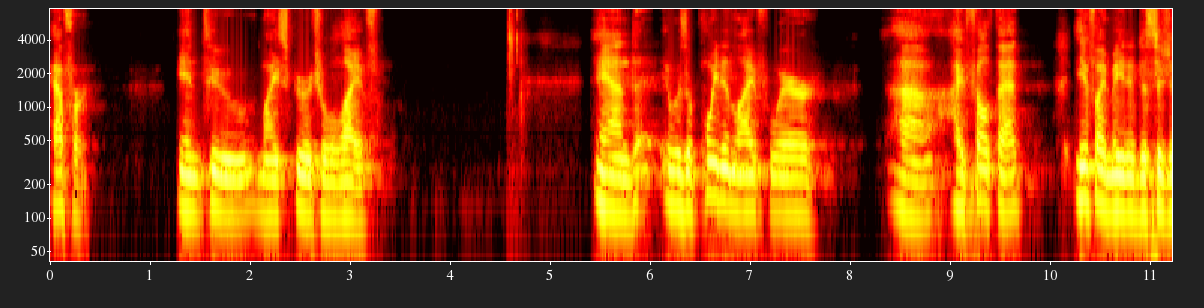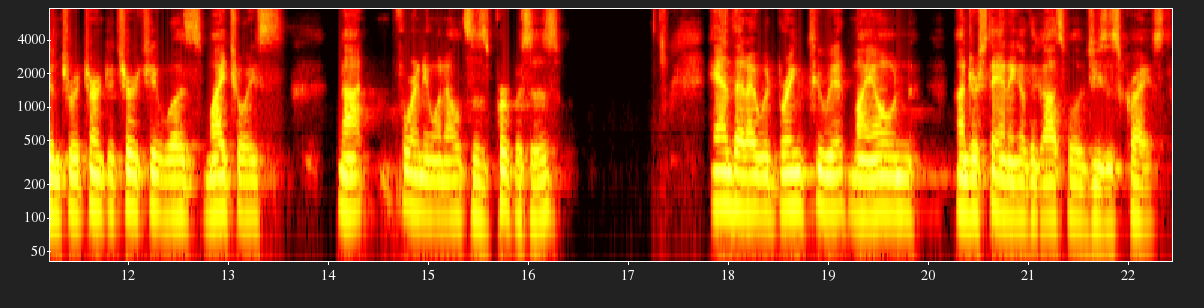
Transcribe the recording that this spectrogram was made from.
effort into my spiritual life. And it was a point in life where uh, I felt that if I made a decision to return to church, it was my choice, not for anyone else's purposes, and that I would bring to it my own understanding of the gospel of Jesus Christ.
